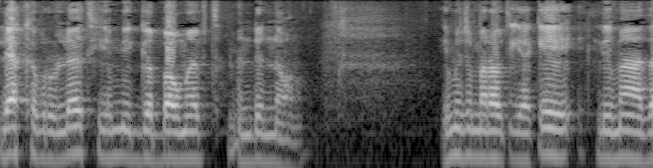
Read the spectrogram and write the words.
ሊያከብሩለት የሚገባው መብት ምንድን ነው ነው የመጀመሪያው ጥያቄ ሊማዛ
